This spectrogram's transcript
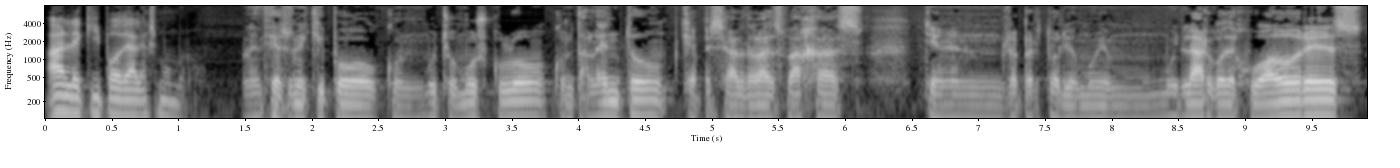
al equipo de Alex Mumbro. Valencia es un equipo con mucho músculo, con talento, que a pesar de las bajas tienen un repertorio muy, muy largo de jugadores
